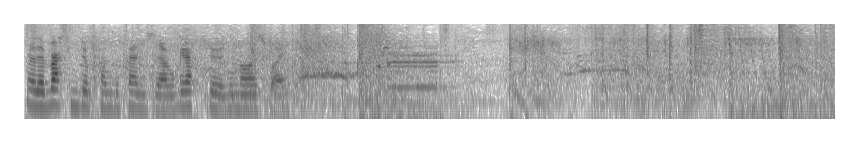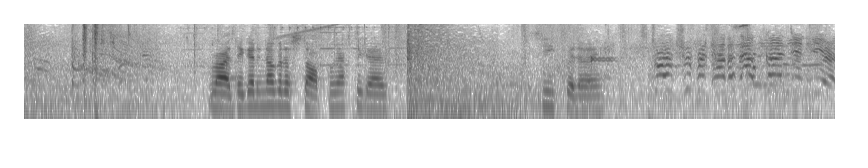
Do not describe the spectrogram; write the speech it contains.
No, they're racking up on the fence now. We're gonna have to do it the nice way. Right, they're gonna not gonna stop. We have to go secretly. Stormtroopers have us outgunned in here.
